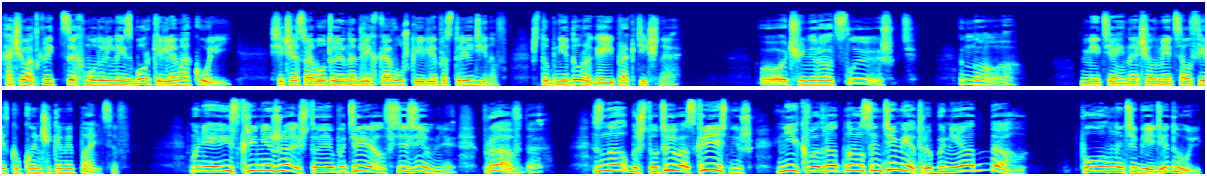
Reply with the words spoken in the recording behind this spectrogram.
хочу открыть цех модульной сборки для маколей. Сейчас работаю над легковушкой для простолюдинов, чтобы недорого и практично». «Очень рад слышать. Но...» Митяй начал мять салфетку кончиками пальцев. «Мне искренне жаль, что я потерял все земли. Правда. Знал бы, что ты воскреснешь, ни квадратного сантиметра бы не отдал». «Полно тебе, дедуль.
